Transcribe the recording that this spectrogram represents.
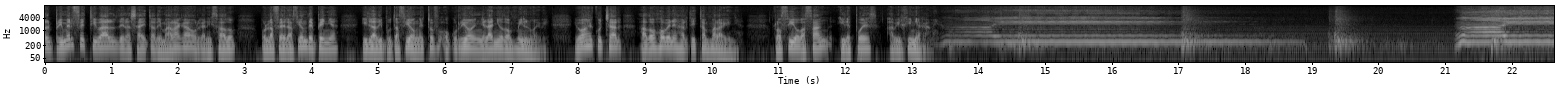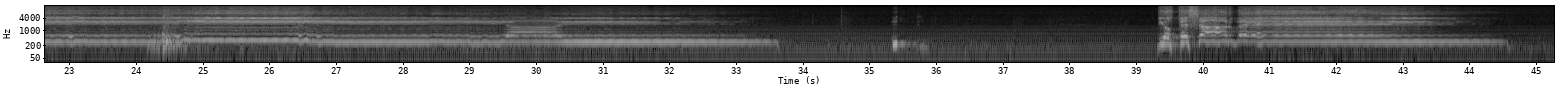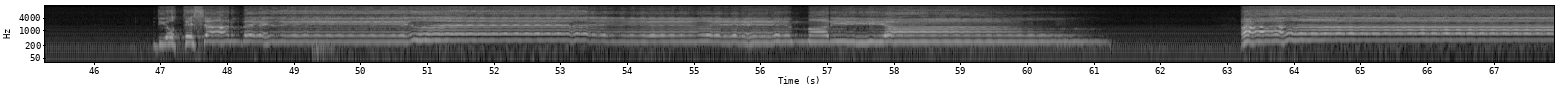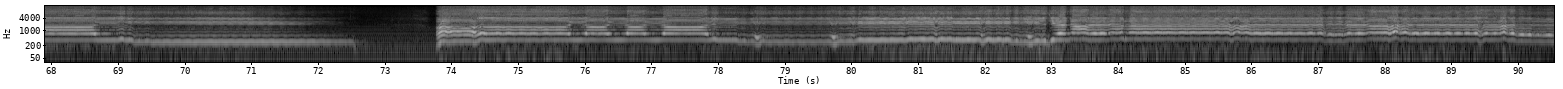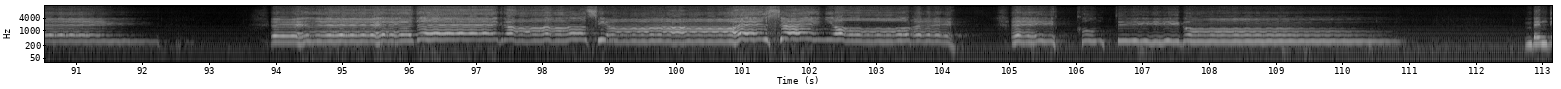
Al primer festival de la saeta de Málaga, organizado por la Federación de Peñas y la Diputación. Esto ocurrió en el año 2009. Y vamos a escuchar a dos jóvenes artistas malagueñas, Rocío Bazán y después a Virginia Game. Dios te salve. Dios te salve.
